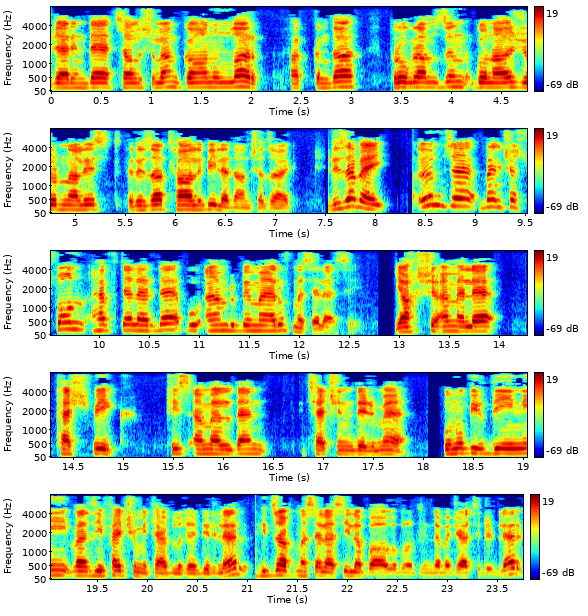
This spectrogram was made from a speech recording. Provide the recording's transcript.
üzərində çalışılan qanunlar haqqında proqramımızın qonağı jurnalist Riza Talibi ilə danışacağıq. Riza bəy, Öncə bəlkə son həftələrdə bu əmr bi məruf məsələsi, yaxşı əmələ təşviq, pis əməldən çəkindirmə, bunu bir dini vəzifə kimi təbliğ edirlər. Hicab məsələsi ilə bağlı bunu gündəmə gətirirlər.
